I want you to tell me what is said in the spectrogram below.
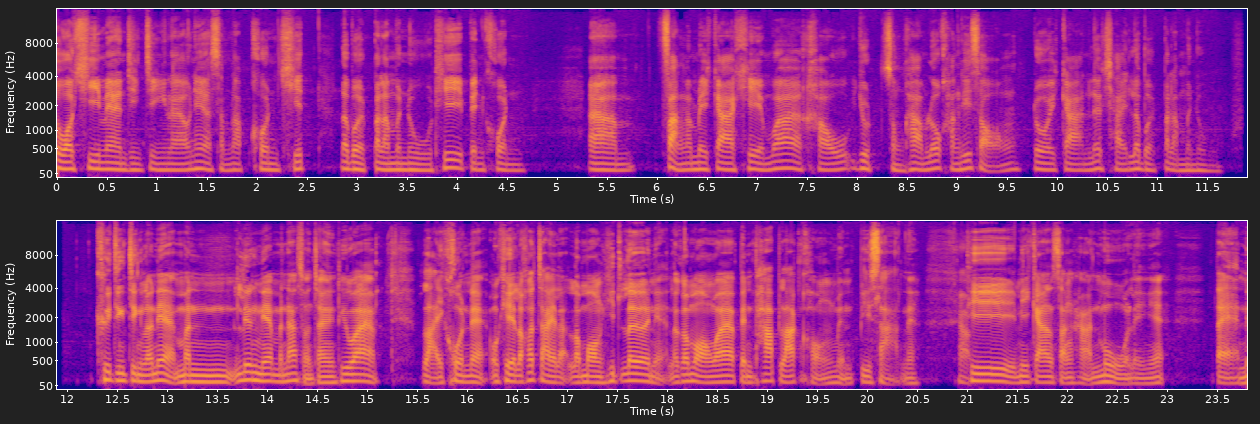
ตัวคีย์แมนจริง ๆ แล้วเนี่ยสำหรับคนคิดระเบิดปรมาณูที่เป็นคนอ่าฝั่งอเมริกาเคลมว่าเขาหยุดสงครามโลกครั้งที่สองโดยการเลือกใช้ระเบิดปรมาณูคือจริง ๆ แล้วเนี่ยมันเรื่องเนี้ยมันน่าสนใจตรงที่ว่าหลายคนเนี่ยโอเคเราเข้าใจแหละเรามองฮิตเลอร์เนี่ยเราก็มองว่าเป็นภาพลักษณ์ของเหมือนปีศาจนะครับที่มีการสังหารหมู่อะไรเงี้ยแต่ใน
